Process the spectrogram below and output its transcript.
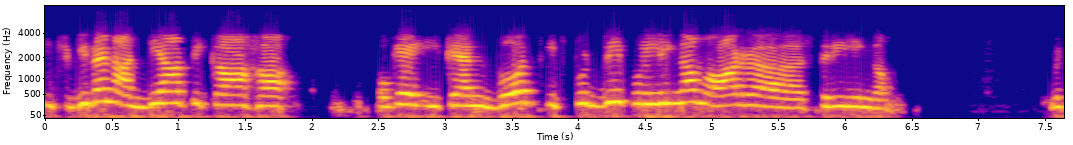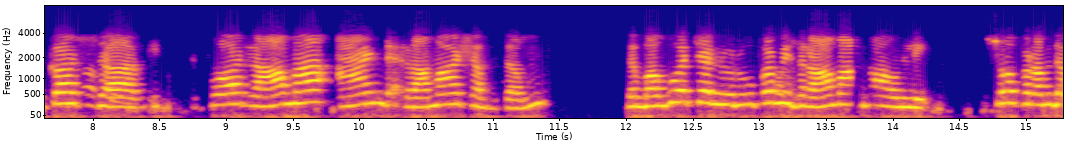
it's given adhyapikaah okay you can both it could be pullingam or uh, strilingam because Okay. uh, it, for rama and rama shabdam the bahuvachan roopam is rama only so from the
